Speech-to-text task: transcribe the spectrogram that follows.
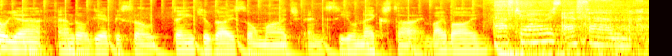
So yeah, end of the episode. Thank you guys so much and see you next time. Bye bye. After Hours FM.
